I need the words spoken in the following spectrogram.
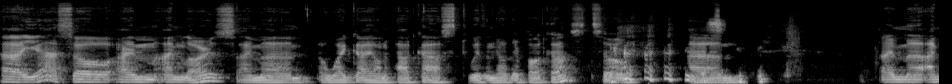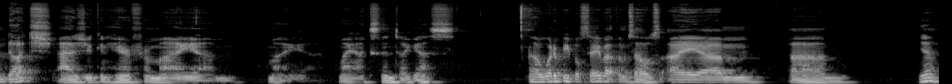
Uh, yeah, so I'm I'm Lars. I'm um, a white guy on a podcast with another podcast. So um, I'm uh, I'm Dutch, as you can hear from my um, my uh, my accent, I guess. Uh, what do people say about themselves? I um, um, yeah.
